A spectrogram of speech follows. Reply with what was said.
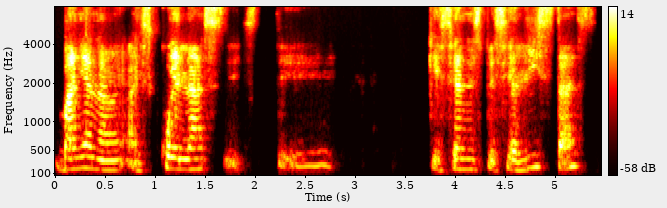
vayan a, escuelas este, que sean especialistas.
